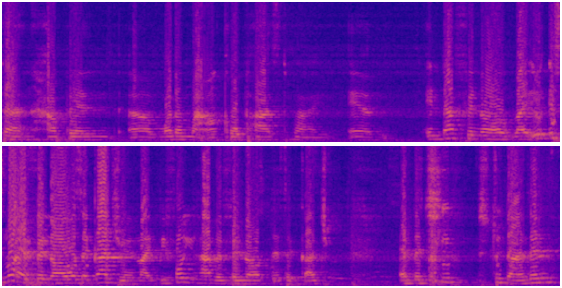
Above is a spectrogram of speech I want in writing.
that happened, um, one of my uncle passed by, and in that funeral, like it's not a funeral, it was a gathering. Like before you have a funeral, there's a gathering, and the chief stood up, and then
